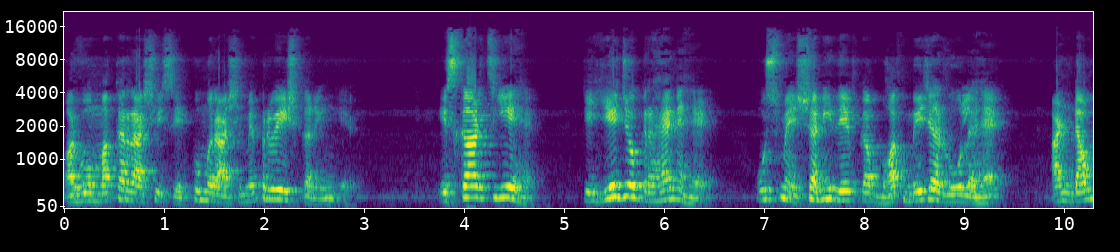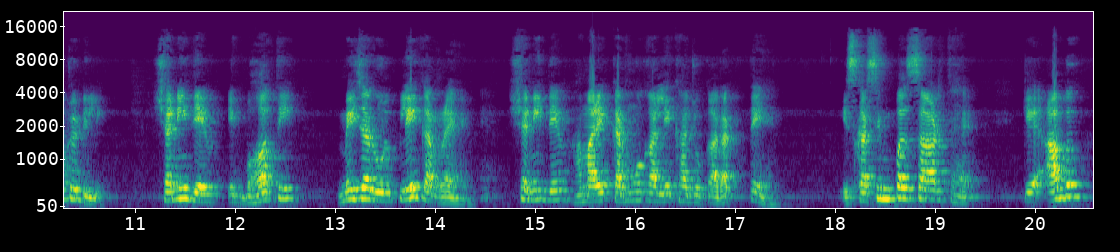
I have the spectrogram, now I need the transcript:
और वो मकर राशि से कुंभ राशि में प्रवेश करेंगे। इसका अर्थ ये है कि ये जो ग्रहण है, उसमें शनि देव का बहुत मेजर रोल है। अनडाउटेडली शनि देव एक बहुत ही मेजर रोल प्ले कर रहे हैं। शनि देव हमारे कर्मों का लेखा जोखा रखते हैं। इसका सिंपल सा अर्थ है कि अब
